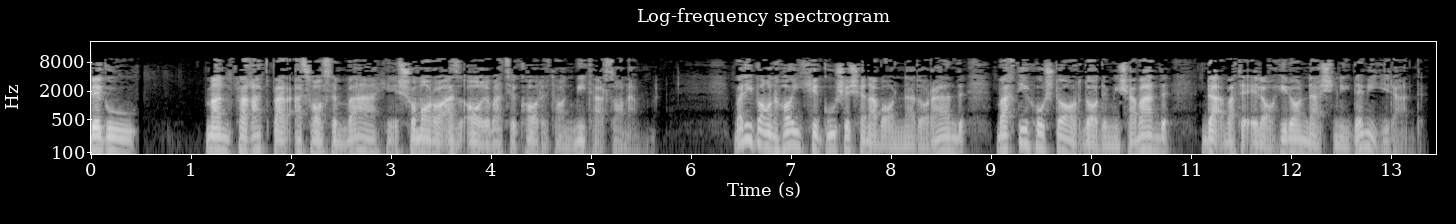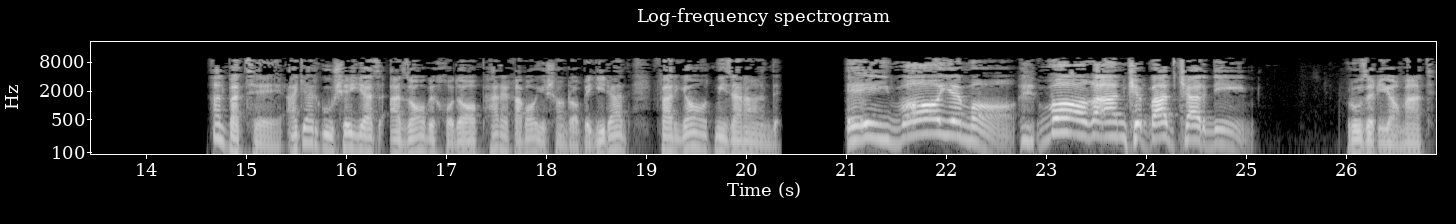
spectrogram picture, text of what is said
بگو من فقط بر اساس وحی شما را از عاقبت کارتان می ترسانم. ولی به آنهایی که گوش شنوان ندارند وقتی هشدار داده می شود دعوت الهی را نشنیده می گیرند. البته اگر گوشه ای از عذاب خدا پر قبایشان را بگیرد فریاد می‌زنند ای وای ما! واقعا که بد کردیم! روز قیامت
